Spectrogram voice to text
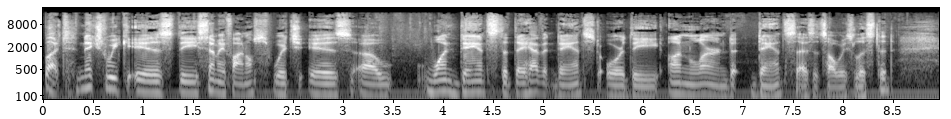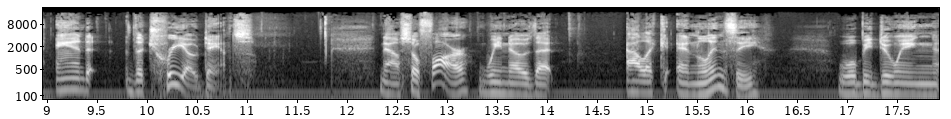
But next week is the semifinals, which is uh, one dance that they haven't danced, or the unlearned dance, as it's always listed, and the trio dance. Now, so far, we know that Alek and Lindsay will be doing,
